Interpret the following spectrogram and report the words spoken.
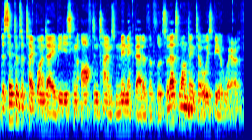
the symptoms of type 1 diabetes can oftentimes mimic that of the flu. So, that's one thing to always be aware of.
